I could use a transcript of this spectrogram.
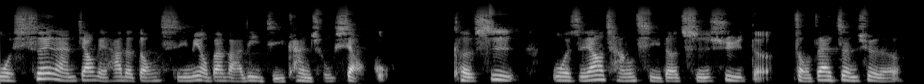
我虽然教给他的东西没有办法立即看出效果，可是我只要长期的、持续的走在正确的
